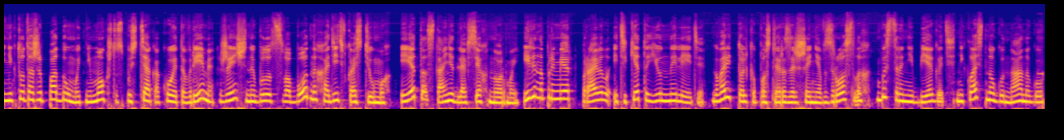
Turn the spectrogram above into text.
и никто даже подумать не мог, что спустя какое-то время женщины будут свободно ходить в костюмах, и это станет для всех нормой. Или, например, правила этикета юной леди. Говорить только после разрешения взрослых, быстро не бегать, не класть ногу на ногу.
